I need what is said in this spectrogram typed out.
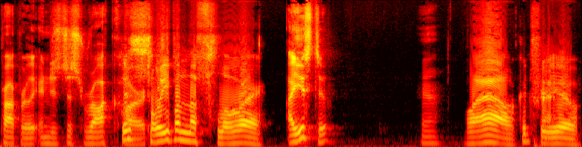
properly and is just rock hard, Just sleep on the floor. I used to. Yeah. Wow, good for Uh, you.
